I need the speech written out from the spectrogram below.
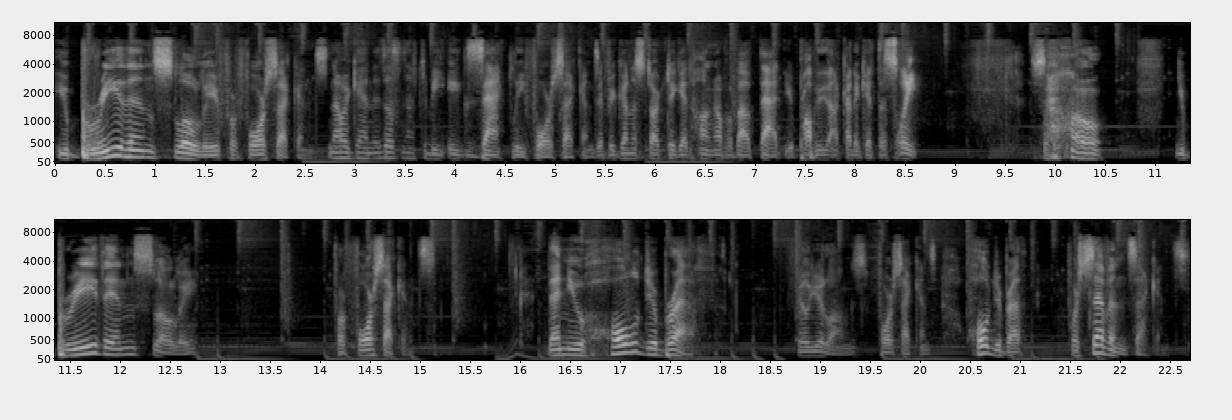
You breathe in slowly for four seconds. Now, again, it doesn't have to be exactly four seconds. If you're going to start to get hung up about that, you're probably not going to get to sleep. So, you breathe in slowly for four seconds. Then you hold your breath, fill your lungs, four seconds, hold your breath for seven seconds.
